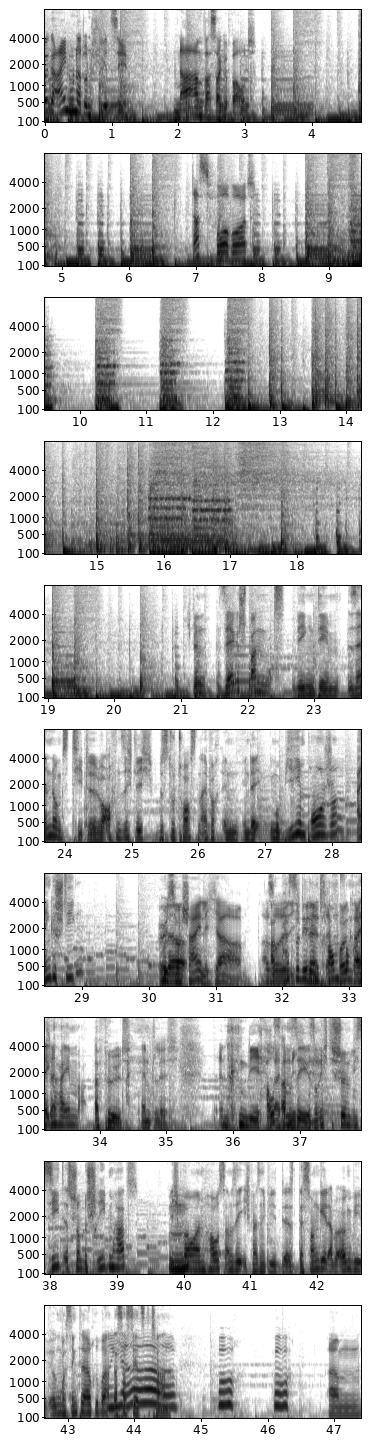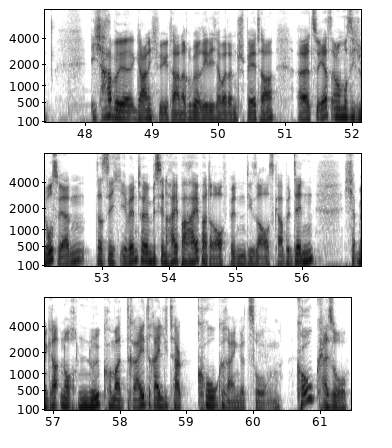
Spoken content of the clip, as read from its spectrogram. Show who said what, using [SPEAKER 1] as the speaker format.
[SPEAKER 1] Folge 114. Nah am Wasser gebaut. Das Vorwort.
[SPEAKER 2] Ich bin sehr gespannt wegen dem Sendungstitel, weil offensichtlich bist du, Thorsten, einfach in, in der Immobilienbranche eingestiegen?
[SPEAKER 1] Höchstwahrscheinlich, ja. Also,
[SPEAKER 2] hast du dir deinen Traum vom Eigenheim erfüllt? Endlich.
[SPEAKER 1] nee,
[SPEAKER 2] Haus am
[SPEAKER 1] nicht.
[SPEAKER 2] See, so richtig schön, wie Seed es schon beschrieben hat. Ich
[SPEAKER 1] Mhm.
[SPEAKER 2] baue ein Haus am See. Ich weiß nicht, wie der, der Song geht, aber irgendwie irgendwas singt er darüber. Das hast du jetzt getan.
[SPEAKER 1] Oh, oh. Ähm, ich habe gar nicht viel getan, darüber rede ich aber dann später. Äh, zuerst einmal muss ich loswerden, dass ich eventuell ein bisschen hyper hyper drauf bin, diese Ausgabe, denn ich habe mir gerade noch 0,33 Liter Coke reingezogen.
[SPEAKER 2] Coke?
[SPEAKER 1] Also,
